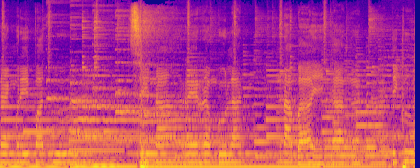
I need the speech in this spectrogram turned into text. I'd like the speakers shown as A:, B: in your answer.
A: neng mripatku. Sinare rembulan nambahi kangen hatiku.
